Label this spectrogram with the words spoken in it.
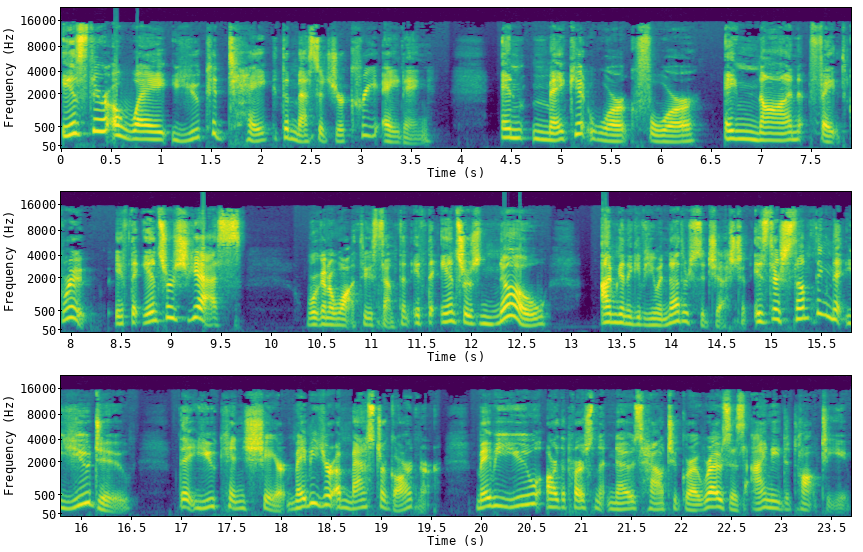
Is there a way you could take the message you're creating and make it work for a non faith group? If the answer is yes, we're going to walk through something. If the answer is no, I'm going to give you another suggestion. Is there something that you do that you can share? Maybe you're a master gardener. Maybe you are the person that knows how to grow roses. I need to talk to you.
